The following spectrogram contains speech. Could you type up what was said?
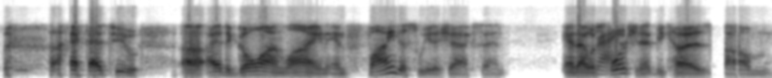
I had to uh, I had to go online and find a Swedish accent, and I was Right. fortunate because um,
